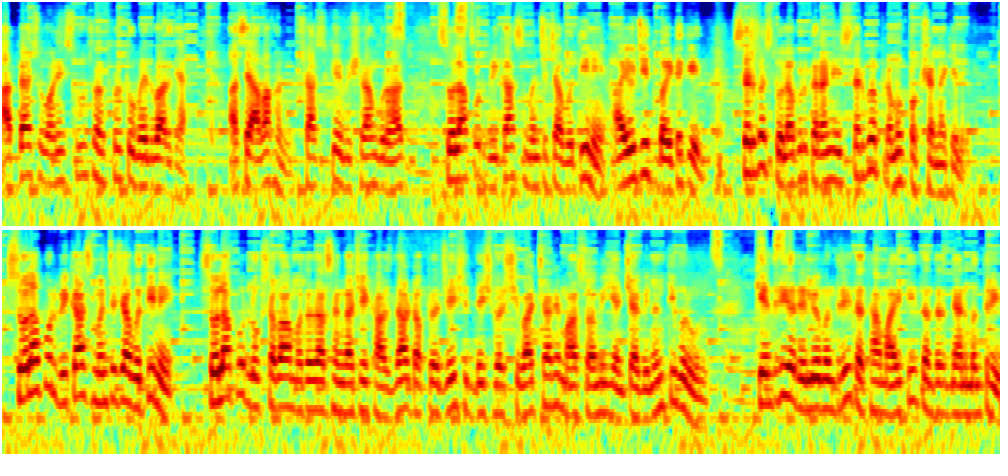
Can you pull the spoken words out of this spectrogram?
अभ्यासू आणि सुसंस्कृत उमेदवार द्या असे आवाहन शासकीय विश्रामगृहात सोलापूर विकास मंचच्या वतीने आयोजित बैठकीत सर्व सोलापूरकरांनी सर्व प्रमुख पक्षांना केले. सोलापूर विकास मंचच्या वतीने सोलापूर लोकसभा मतदारसंघाचे खासदार डॉक्टर जे सिद्धेश्वर शिवाचार्य महास्वामी यांच्या विनंतीवरून केंद्रीय रेल्वे मंत्री तथा माहिती तंत्रज्ञान मंत्री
